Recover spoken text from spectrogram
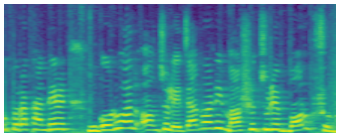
উত্তরাখণ্ডের গরুয়াল অঞ্চলে জানুয়ারি মাসে জুড়ে বরফ শূন্য।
